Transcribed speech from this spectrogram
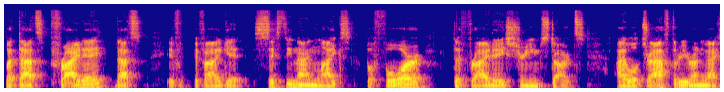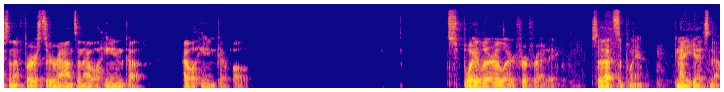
But that's Friday. That's if if I get 69 likes before the Friday stream starts, I will draft three running backs in the first three rounds and I will handcuff. I will handcuff all of them spoiler alert for Friday. So that's the plan. Now you guys know.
